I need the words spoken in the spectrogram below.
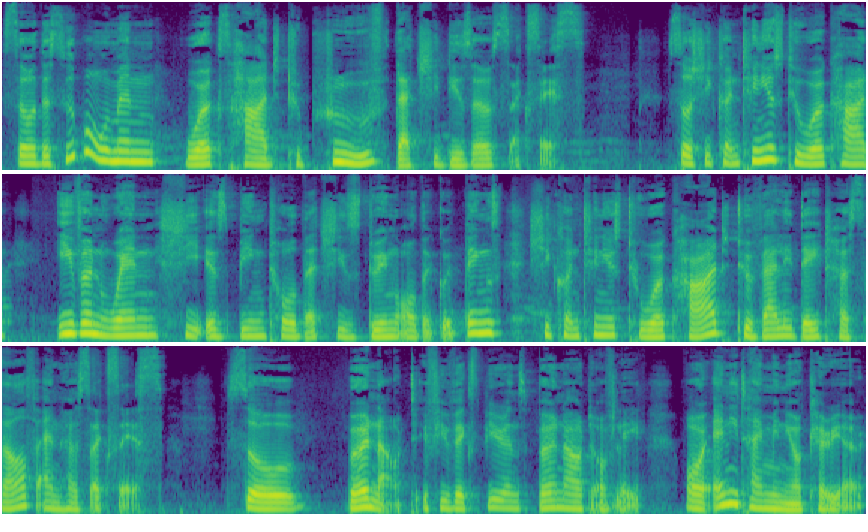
So the superwoman works hard to prove that she deserves success. So she continues to work hard even when she is being told that she's doing all the good things, she continues to work hard to validate herself and her success. So, burnout, if you've experienced burnout of late or any time in your career,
